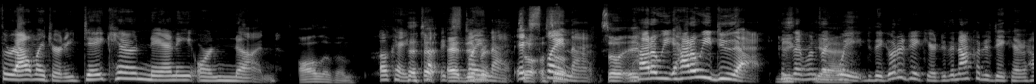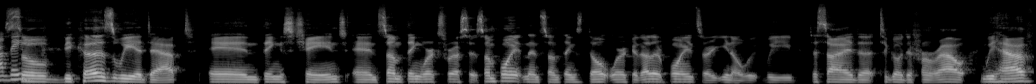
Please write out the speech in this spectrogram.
throughout my journey daycare nanny or none? All of them okay t- explain that. so- explain so- that. so it, how do we how do we do that? Because Be- everyone's yeah. like wait do they go to daycare? Do they not go to daycare? Have they so because we adapt and things change and something works for us at some point and then some things don't work at other points or you know we, we decide to, to go a different route we have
